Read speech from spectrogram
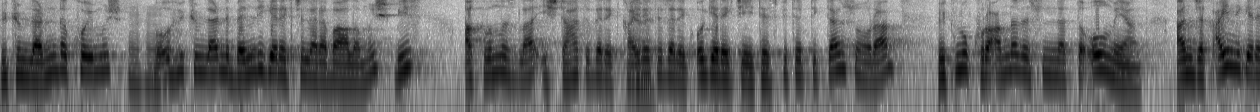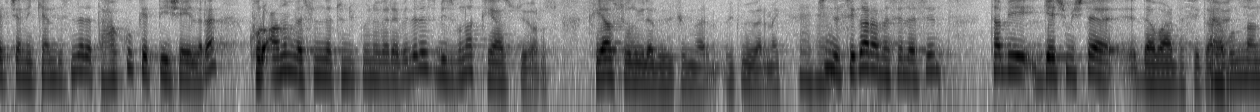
hükümlerini de koymuş hı hı. ve o hükümlerini belli gerekçelere bağlamış. Biz aklımızla iştihat ederek, gayret evet. ederek o gerekçeyi tespit ettikten sonra hükmü Kur'an'da ve sünnette olmayan ancak aynı gerekçenin kendisinde de tahakkuk ettiği şeylere Kur'an'ın ve sünnetin hükmünü verebiliriz. Biz buna kıyas diyoruz. Kıyas yoluyla bir hüküm ver, hükmü vermek. Hı hı. Şimdi sigara meselesi tabi geçmişte de vardı sigara. Evet. Bundan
